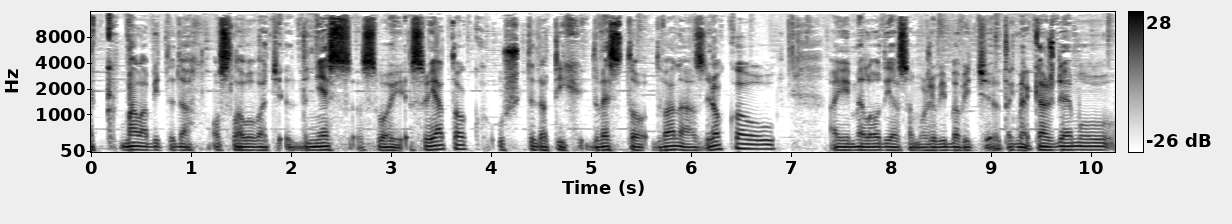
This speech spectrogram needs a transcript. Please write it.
tak mala by teda oslavovať dnes svoj sviatok, už teda tých 212 rokov a jej melódia sa môže vybaviť takmer každému,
